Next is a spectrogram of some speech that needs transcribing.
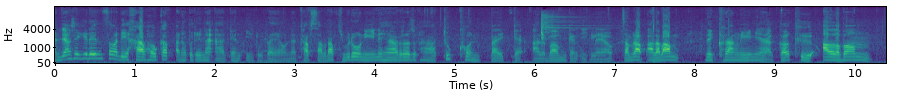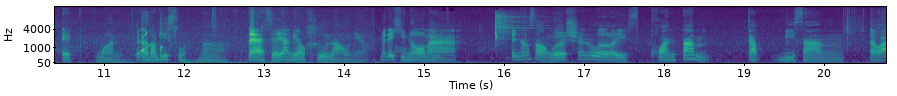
안녕 친구들สวัสดีครับพบกับอาราบเดนาอากันอีกแล้วนะครับสำหรับคลิปวิดีโอนี้นะฮะเราจะพาทุกคนไปแกะอัลบั้มกันอีกแล้วสำหรับอัลบั้มในครั้งนี้เนี่ยก็คืออัลบั้ม X1 เป็นอัลบั้มที่สวยมาก แต่เสียอย่างเดียวคือเราเนี่ย ไม่ได้ Kihno มา เป็นทั้ง2เวอร์ชันเลยควอนตัมกับบีซังแต่ว่า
